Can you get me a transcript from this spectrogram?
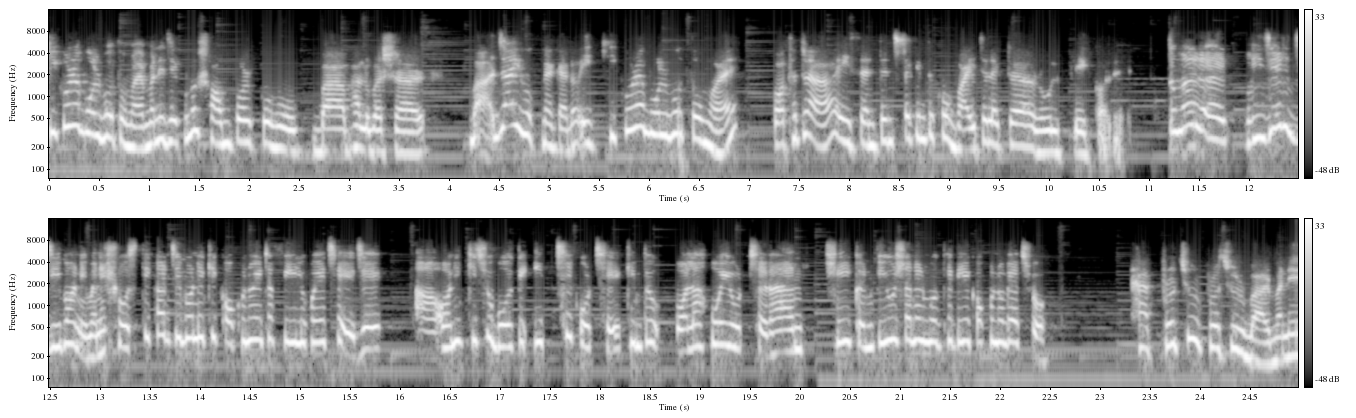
কি করে বলব তোমায়? মানে যে কোনো সম্পর্ক হোক বা ভালোবাসার বা যাই হোক না কেন, এই কি করে বলব তোমায়? কথাটা, এই সেন্টেন্সটা কিন্তু খুব ভাইটাল একটা রোল প্লে করে। তোমার নিজের জীবনে মানে স্বস্তিকার জীবনে কি কখনো এটা ফিল হয়েছে যে অনেক কিছু বলতে ইচ্ছে করছে, কিন্তু বলা হয়ে উঠছে না? সেই কনফিউশনের মধ্যে দিয়ে কখনো গেছো? হ্যাঁ প্রচুর প্রচুর বার। মানে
